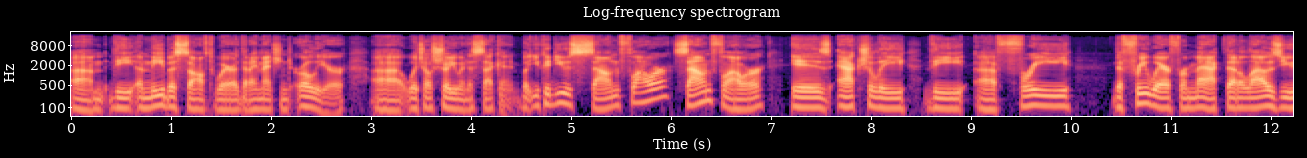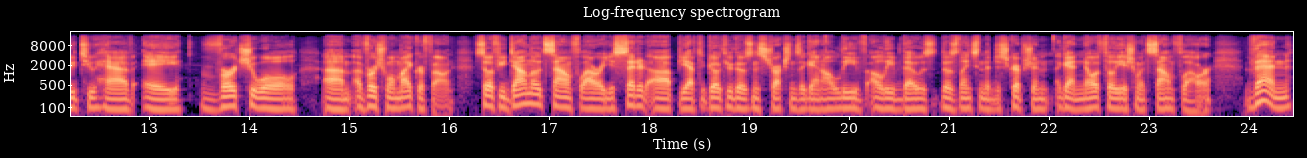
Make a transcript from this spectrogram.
um, the Amoeba software that I mentioned earlier, uh, which I'll show you in a second. But you could use Soundflower. Soundflower is actually the uh, free the freeware for Mac that allows you to have a virtual um, a virtual microphone. So if you download Soundflower, you set it up. You have to go through those instructions again. I'll leave I'll leave those those links in the description. Again, no affiliation with Soundflower. Then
